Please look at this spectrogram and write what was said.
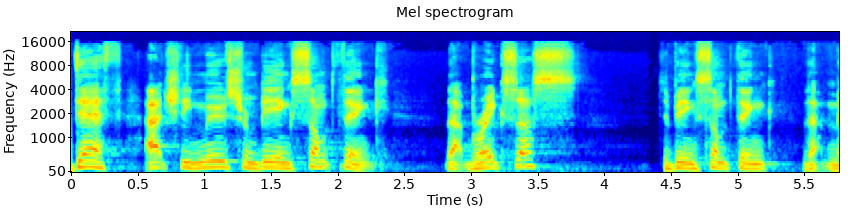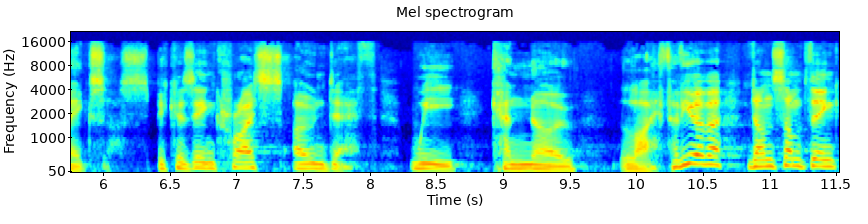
Death actually moves from being something that breaks us to being something that makes us. Because in Christ's own death, we can know life. Have you ever done something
